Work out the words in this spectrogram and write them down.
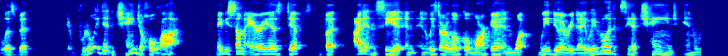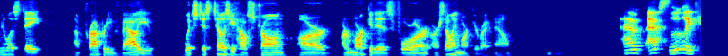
Elizabeth, it really didn't change a whole lot maybe some areas dipped, but I didn't see it in, in, at least our local market and what we do every day. We really didn't see a change in real estate uh, property value, which just tells you how strong our our market is for our, our selling market right now. Absolutely,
